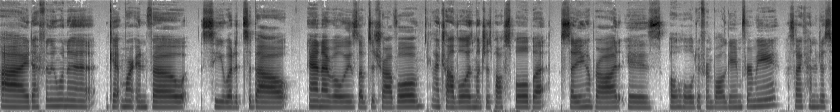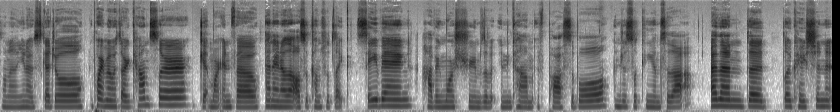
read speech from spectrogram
I definitely want to get more info, see what it's about, and I've always loved to travel. I travel as much as possible, but studying abroad is a whole different ball game for me. So I kind of just want to, you know, schedule appointment with our counselor, get more info. And I know that also comes with like saving, having more streams of income if possible, and just looking into that. And then the location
